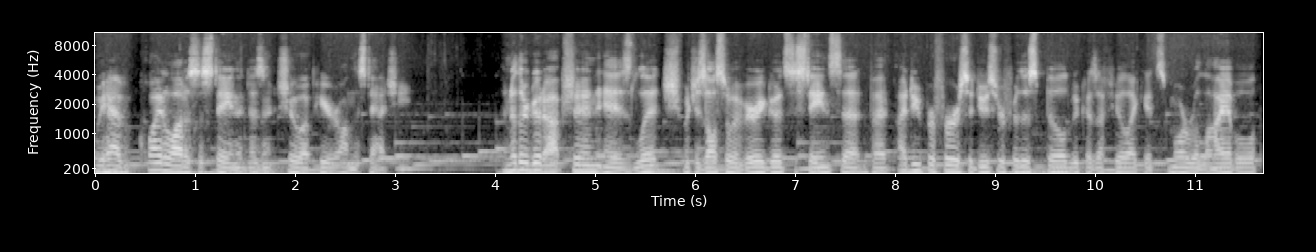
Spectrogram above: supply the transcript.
we have quite a lot of sustain that doesn't show up here on the stat sheet. Another good option is Lich, which is also a very good sustain set, but I do prefer Seducer for this build because I feel like it's more reliable.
